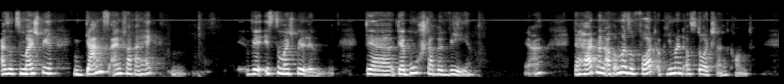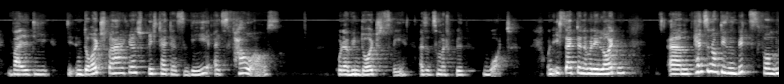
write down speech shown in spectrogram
Also zum Beispiel ein ganz einfacher Hack ist zum Beispiel der, der Buchstabe W. Ja? Da hört man auch immer sofort, ob jemand aus Deutschland kommt, weil die, die ein Deutschsprachiger spricht halt das W als V aus oder wie ein deutsches W. Also zum Beispiel what. Und ich sage dann immer den Leuten, ähm, kennst du noch diesen Witz vom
